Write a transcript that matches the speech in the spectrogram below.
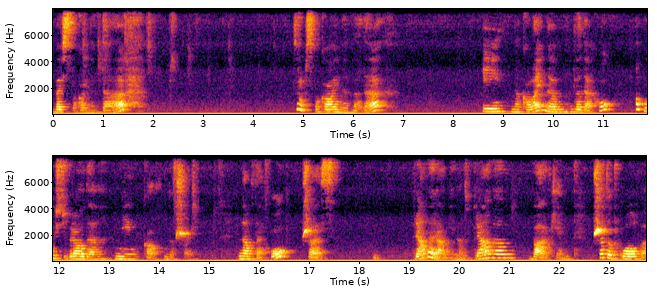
Weź spokojny wdech. Zrób spokojny wydech. I na kolejnym wydechu opuść brodę miękko do szyi. Na wdechu przez prawe ramię nad prawym barkiem. Przetocz głowę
